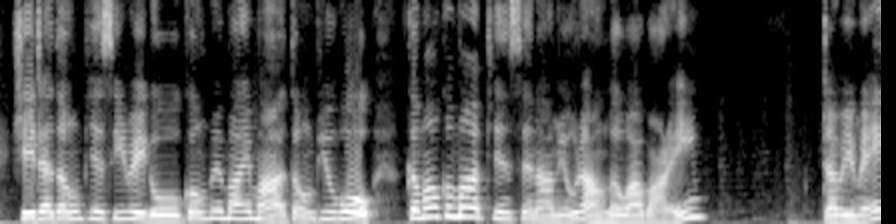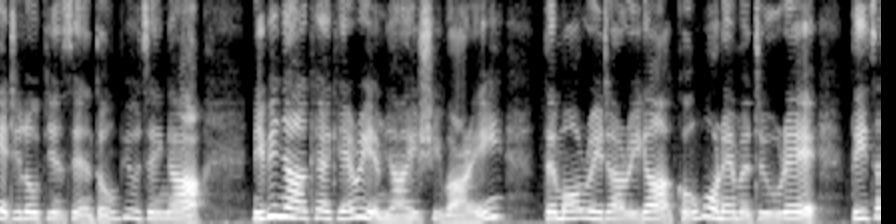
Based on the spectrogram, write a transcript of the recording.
။ရေတပ်သုံးပစ္စည်းတွေကိုကုန်းတွင်းပိုင်းမှာအသုံးပြုဖို့ကမောက်ကမပြင်ဆင်တာမျိုးတောင်လုပ်ရပါတယ်။ ဒါပေမဲ့ဒီလိုပြင်ဆင်အသုံးပြုခြင်းကနေပညာအခက်အခဲတွေအများကြီးရှိပါတယ်။သင်္ဘောရေဒါတွေကကုန်းပေါ်နဲ့မတူတဲ့တိကျ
